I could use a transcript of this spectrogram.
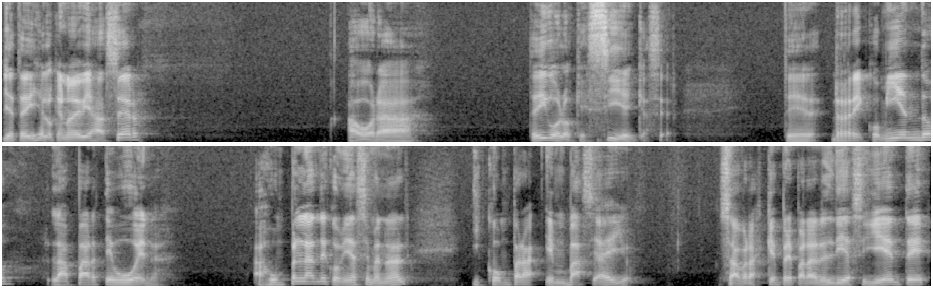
Ya te dije lo que no debías hacer. Ahora. Te digo lo que sí hay que hacer. Te recomiendo la parte buena. Haz un plan de comida semanal y compra en base a ello. Sabrás qué preparar el día siguiente,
